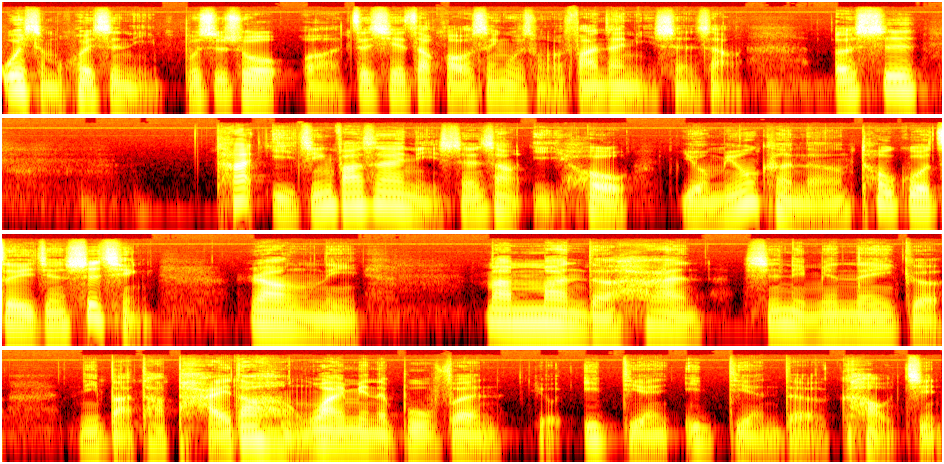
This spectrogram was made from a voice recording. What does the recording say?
为什么会是你，不是说呃这些糟糕的事情为什么会发生在你身上，而是它已经发生在你身上以后，有没有可能透过这一件事情，让你慢慢的和心里面那个。你把它排到很外面的部分，有一点一点的靠近。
